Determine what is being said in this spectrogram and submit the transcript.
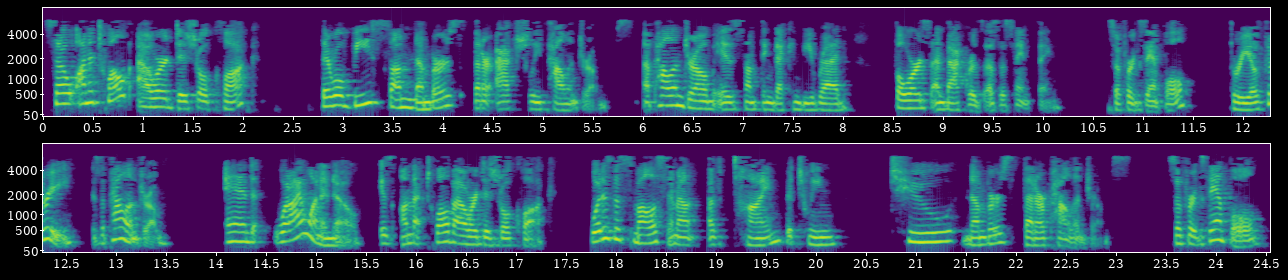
So on a 12 hour digital clock, there will be some numbers that are actually palindromes. A palindrome is something that can be read forwards and backwards as the same thing. So for example, 303 is a palindrome. And what I want to know is on that 12 hour digital clock, what is the smallest amount of time between two numbers that are palindromes? So for example,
